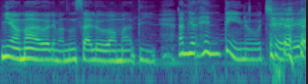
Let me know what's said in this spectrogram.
mi amado, le mando un saludo a Mati, a mi argentino, che.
